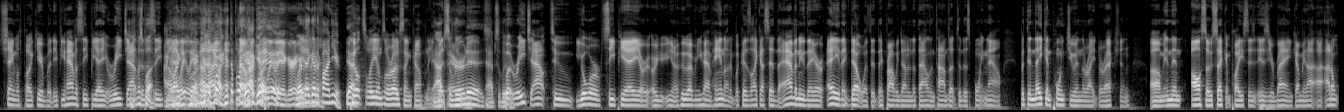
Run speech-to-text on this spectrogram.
shameless plug here, but if you have a CPA, reach out Shameless to plug. the CPA. I I like completely the agree. plug. I like Hit the plug. No, Yeah, I completely agree. Where do they go to find you? Yeah. Piltz Williams LaRosa and Company. But- Absolutely. There it is. Absolutely. But reach out to your CPA or, or you know whoever you have hand on it because, like I said, the avenue there, a they've dealt with it. They've probably done it a thousand times up to this point now. But then they can point you in the right direction. Um, and then also second place is, is your bank. I mean, I, I- I don't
